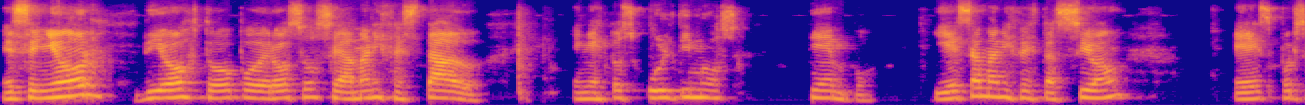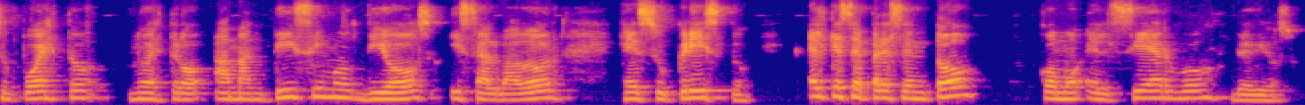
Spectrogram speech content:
El Señor, Dios Todopoderoso, se ha manifestado en estos últimos tiempos. Y esa manifestación es, por supuesto, nuestro amantísimo Dios y Salvador Jesucristo, el que se presentó como el siervo de Dios.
